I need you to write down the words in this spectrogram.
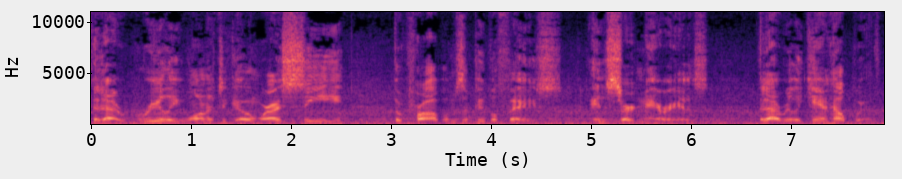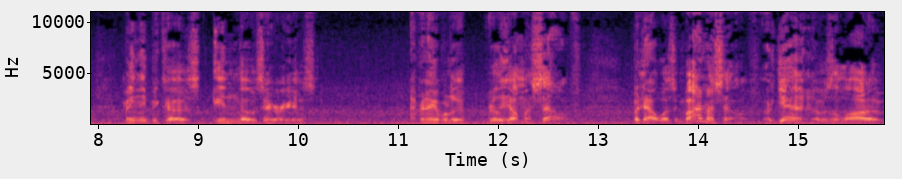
that I really wanted to go and where I see the problems that people face in certain areas that I really can't help with. Mainly because in those areas, I've been able to really help myself. But now I wasn't by myself. Again, it was a lot of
